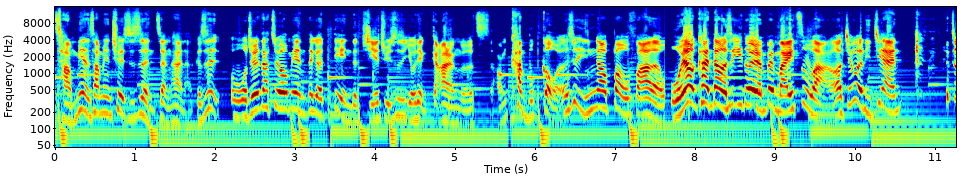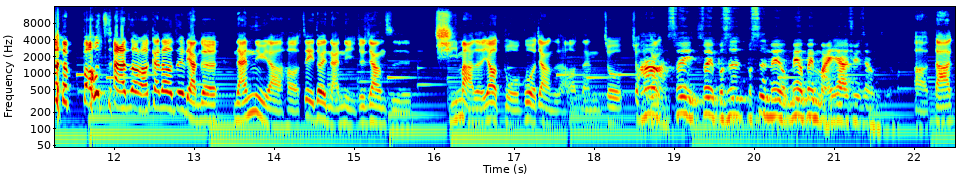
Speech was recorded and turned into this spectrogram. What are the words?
场面上面确实是很震撼的、啊，可是我觉得他最后面那个电影的结局是有点戛然而止，好像看不够，而且已经要爆发了。我要看到的是一堆人被埋住啊，然后结果你竟然就是爆炸之后，然后看到这两个男女啊，哈，这一对男女就这样子。骑马的要躲过这样子，然后但就就好像、啊，所以所以不是不是没有没有被埋下去这样子啊，大家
